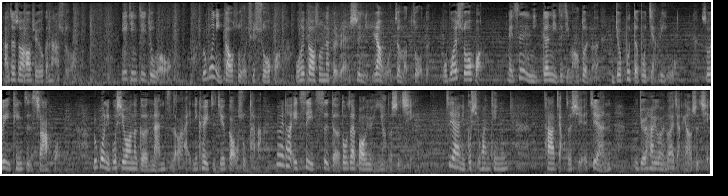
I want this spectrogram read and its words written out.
好，这时候奥雪又跟他说，你已经记住了哦，如果你告诉我去说谎，我会告诉那个人是你让我这么做的，我不会说谎。每次你跟你自己矛盾了，你就不得不奖励我，所以停止撒谎。如果你不希望那个男子来，你可以直接告诉他，因为他一次一次的都在抱怨一样的事情。既然你不喜欢听他讲这些，既然你觉得他永远都在讲一样的事情，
